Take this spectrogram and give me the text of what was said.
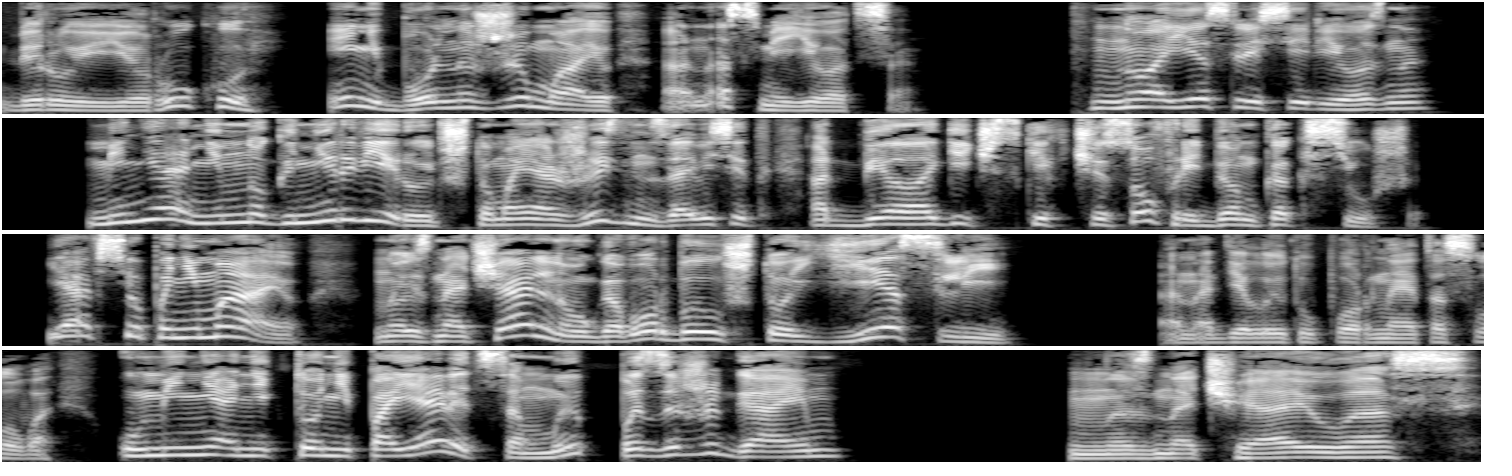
Беру ее руку и не больно сжимаю, она смеется. Ну а если серьезно? Меня немного нервирует, что моя жизнь зависит от биологических часов ребенка Ксюши. Я все понимаю, но изначально уговор был, что если, она делает упор на это слово, у меня никто не появится, мы позажигаем. Назначаю вас,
